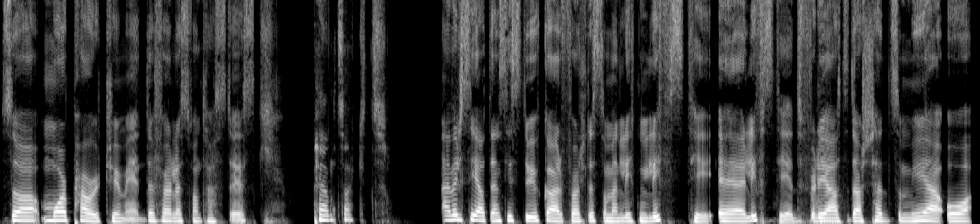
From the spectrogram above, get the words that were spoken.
så more power to me. Det føles fantastisk. Pent sagt. Jeg vil si at den siste uka har føltes som en liten livstid, eh, livstid fordi Mm. at det har skjedd så mye, og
